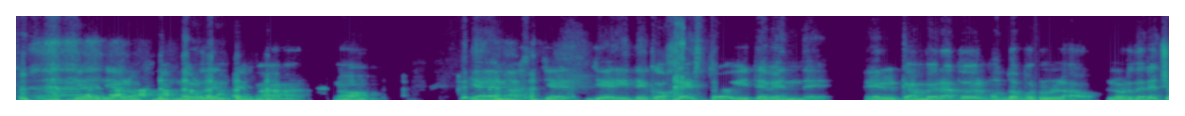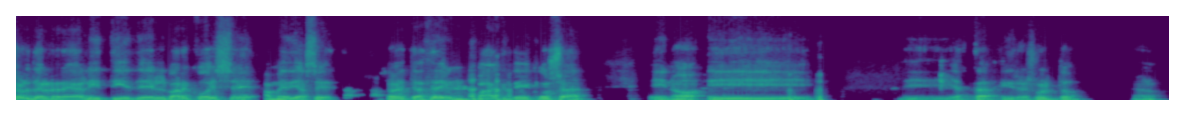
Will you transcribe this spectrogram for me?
Con un Jerry a los mandos del tema, ¿no? Y además, Jer- Jerry te coge esto y te vende el campeonato del mundo por un lado, los derechos del reality del barco ese a Mediaset. ¿Sabes? Te hace un pack de cosas y no, y, y ya está, y resuelto. Claro.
